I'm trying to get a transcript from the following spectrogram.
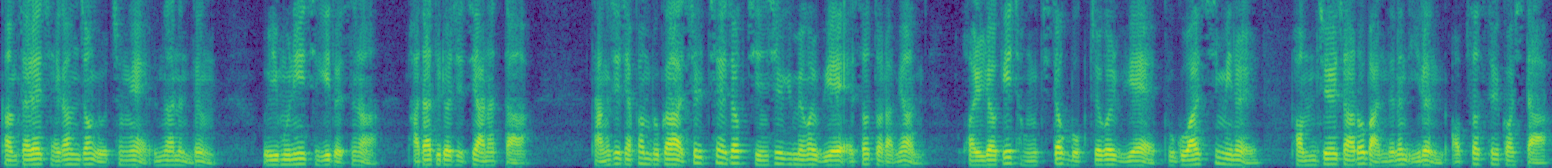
검찰의 재감정 요청에 응하는 등 의문이 제기됐으나 받아들여지지 않았다. 당시 재판부가 실체적 진실규명을 위해 애썼더라면 권력이 정치적 목적을 위해 부고한 시민을 범죄자로 만드는 일은 없었을 것이다.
